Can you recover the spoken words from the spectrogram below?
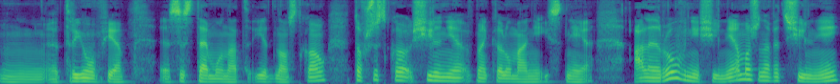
mm, triumfie systemu nad jednostką. To wszystko silnie w Michaelu Manie istnieje, ale równie silnie, a może nawet silniej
